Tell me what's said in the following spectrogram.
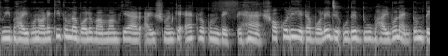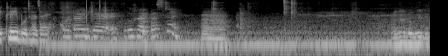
দুই ভাই বোন অনেকেই তোমরা বলো মাম্মামকে আর আয়ুষ্মানকে একরকম দেখতে। হ্যাঁ সকলেই এটা বলে যে ওদের দু ভাই বোন একদম দেখলেই বোঝা যায়। পুরো সাড়ে পাঁচটায়? হ্যাঁ। এটা ঢুকিয়ে দিই।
